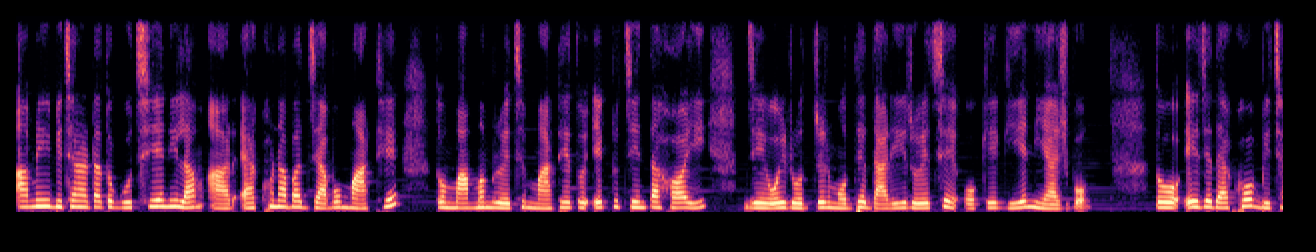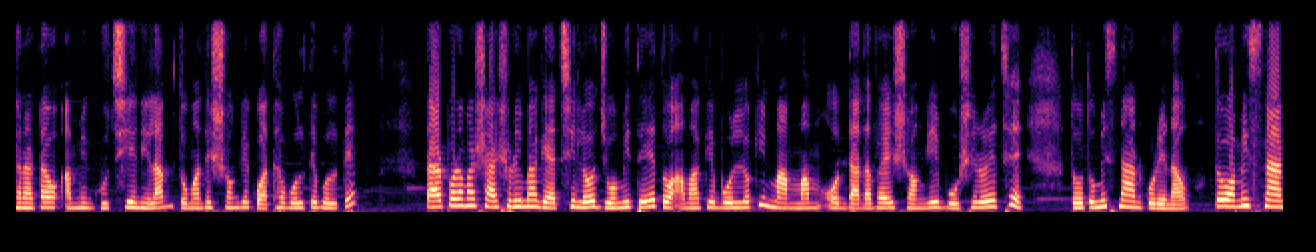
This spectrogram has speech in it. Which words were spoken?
আমি বিছানাটা তো গুছিয়ে নিলাম আর এখন আবার যাব মাঠে। তো মাম্মাম রয়েছে মাঠে, তো একটু চিন্তা হয় যে ওই রৌদ্রের মধ্যে দাঁড়িয়ে রয়েছে, ওকে গিয়ে নিয়ে আসব। তো এই যে দেখো, বিছানাটাও আমি গুছিয়ে নিলাম। তোমাদের সঙ্গে কথা বলতে বলতে তারপর আমার শাশুড়ি মা গেছিল জমিতে, তো আমাকে বলল কি, মাম্মাম, ওর দাদা ভাইয়ের সঙ্গেই বসে রয়েছে, তো তুমি স্নান করে নাও। তো আমি স্নান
